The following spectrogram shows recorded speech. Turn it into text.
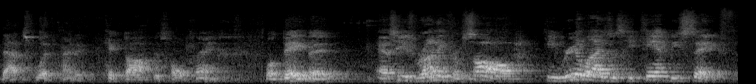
that's what kind of kicked off this whole thing. Well, David, as he's running from Saul, he realizes he can't be safe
